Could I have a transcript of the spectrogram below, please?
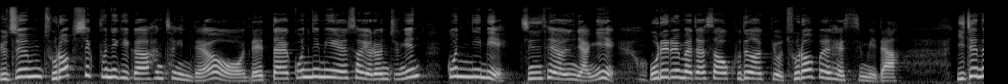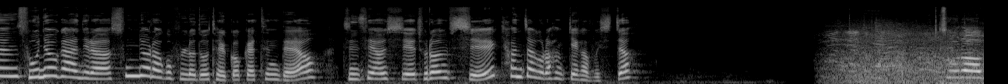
요즘 졸업식 분위기가 한창인데요. 내 딸 꽃님이에서 열연 중인 꽃님이 진세연 양이 올해를 맞아서 고등학교 졸업을 했습니다. 이제는 소녀가 아니라 숙녀라고 불러도 될 것 같은데요. 진세연 씨의 졸업식 현장으로 함께 가보시죠. 졸업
